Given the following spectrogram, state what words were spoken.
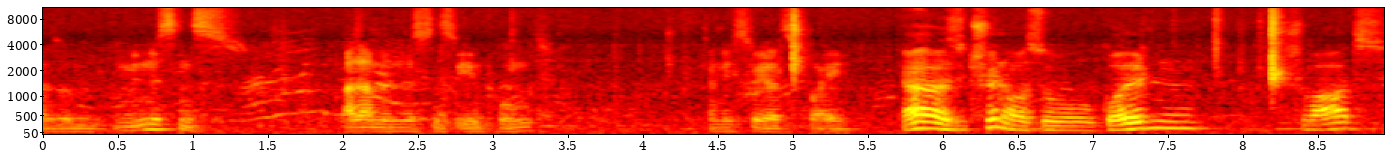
Also mindestens, allermindestens ein Punkt. Wenn nicht so ja zwei. Ja, sieht schön aus, so golden, schwarz.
